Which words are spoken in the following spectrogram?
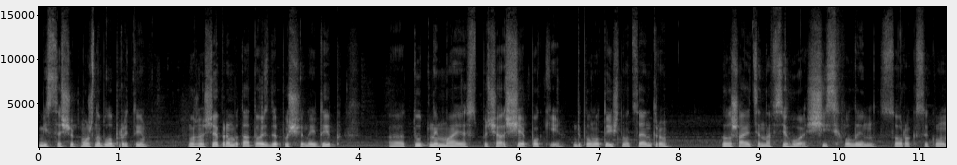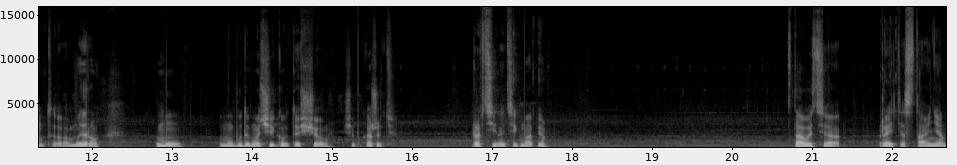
місце, щоб можна було пройти. Можна ще перемотати, ось допущений дип. Е, Тут немає спочатку ще поки дипломатичного центру. Залишається на всього 6 хвилин 40 секунд е, миру. Тому, тому будемо очікувати, що, що покажуть гравці на цій мапі. Ставиться третя стайня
